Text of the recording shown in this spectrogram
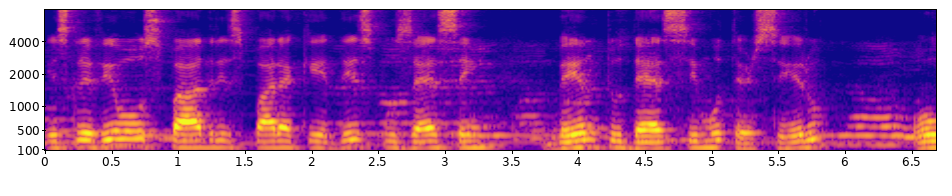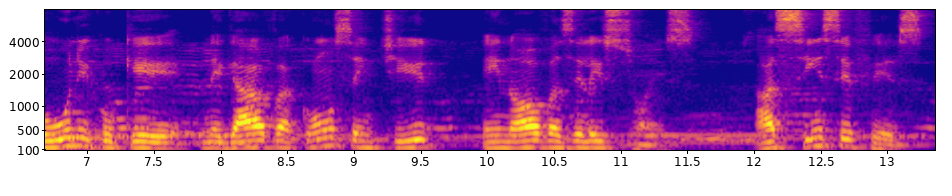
escreveu aos padres para que dispusessem Bento XIII, o único que negava consentir em novas eleições. Assim se fez,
